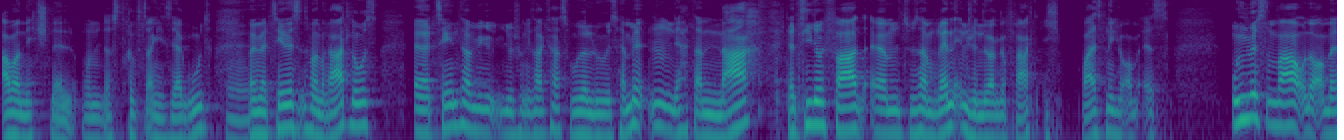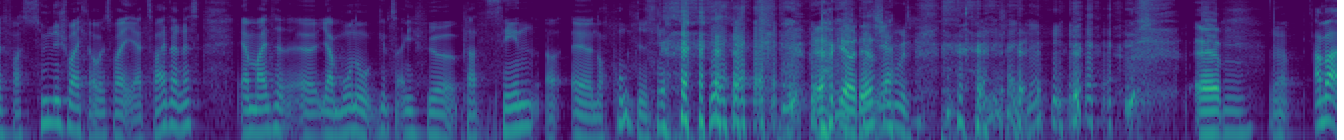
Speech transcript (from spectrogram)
aber nicht schnell. Und das trifft es eigentlich sehr gut. Bei Mercedes ist man ratlos. Äh, Zehnter, wie du schon gesagt hast, wurde Lewis Hamilton. Der hat dann nach der Zieldurchfahrt ähm, zu seinem Renningenieur gefragt. Ich weiß nicht, ob es Unwissen war oder ob er fast zynisch war. Ich glaube, es war eher Zweiteres. Er meinte, äh, ja, Bono, gibt es eigentlich für Platz 10 äh, äh, noch Punkte? Ja, okay, aber der ist Ja. schon gut. Nicht schlecht, ne? ähm, Ja. Aber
